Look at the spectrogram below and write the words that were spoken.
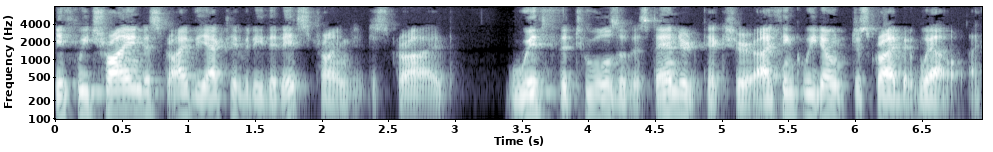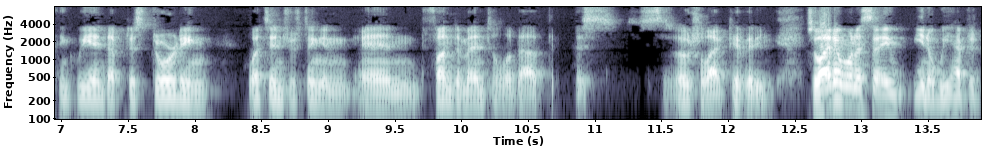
if we try and describe the activity that it's trying to describe with the tools of the standard picture, I think we don't describe it well. I think we end up distorting what's interesting and, and fundamental about this social activity. So I don't want to say, you know, we have to,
